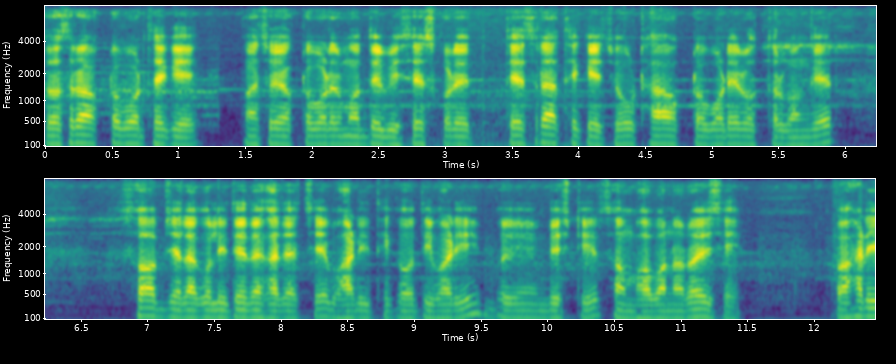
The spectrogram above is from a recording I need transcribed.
দোসরা অক্টোবর থেকে পাঁচই অক্টোবরের মধ্যে, বিশেষ করে তেসরা থেকে চৌঠা অক্টোবরের উত্তরবঙ্গের সব জেলাগুলিতে দেখা যাচ্ছে ভারী থেকে অতি ভারী বৃষ্টির সম্ভাবনা রয়েছে। পাহাড়ি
